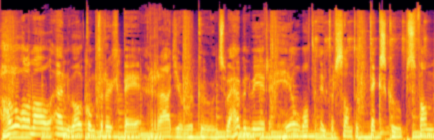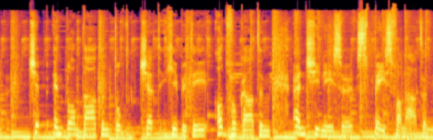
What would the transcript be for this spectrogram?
Hallo allemaal en welkom terug bij Radio Raccoons. We hebben weer heel wat interessante techscoops. Van chip-implantaten tot chat-GPT-advocaten en Chinese spacefanaten.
